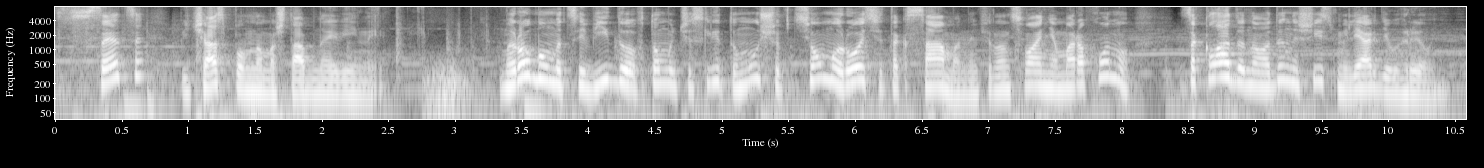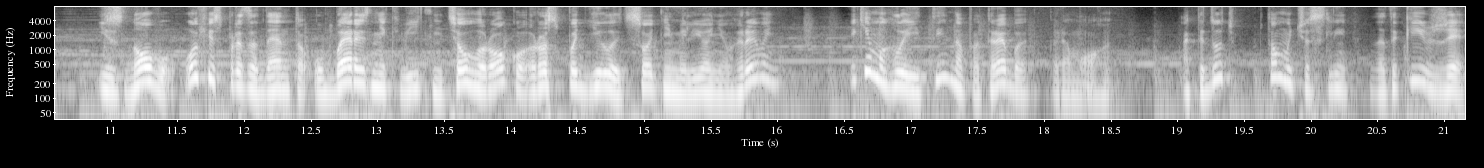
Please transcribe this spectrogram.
Все це під час повномасштабної війни. Ми робимо це відео в тому числі тому, що в цьому році так само на фінансування марафону закладено 1,6 мільярдів гривень. І знову Офіс президента у березні-квітні цього року розподілить сотні мільйонів гривень, які могли йти на потреби перемоги. А підуть в тому числі на такий вже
